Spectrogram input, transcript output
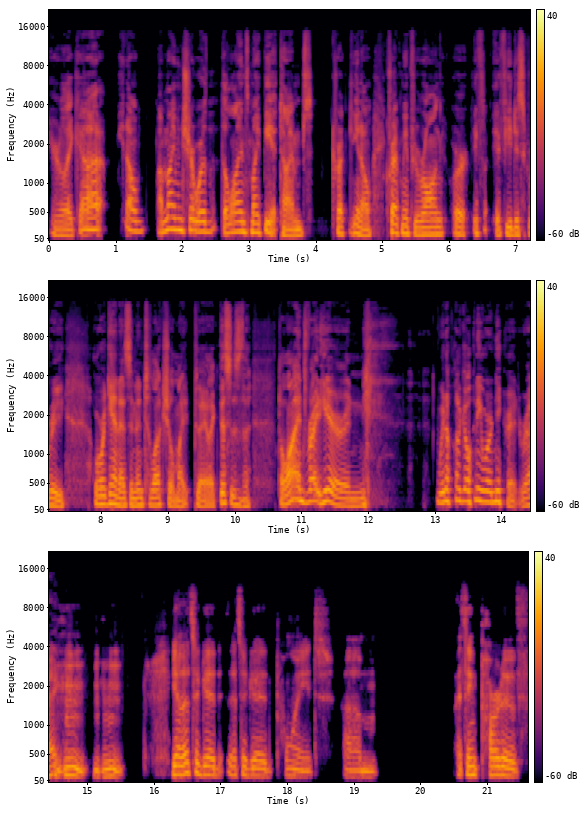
You're like, ah, you know, I'm not even sure where the lines might be at times. Correct, you know, correct me if you're wrong or if if you disagree. Or again, as an intellectual might say, like this is the the lines right here, and we don't want to go anywhere near it, right? Mm-hmm, mm-hmm. Yeah, that's a good that's a good point. Um, I think part of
